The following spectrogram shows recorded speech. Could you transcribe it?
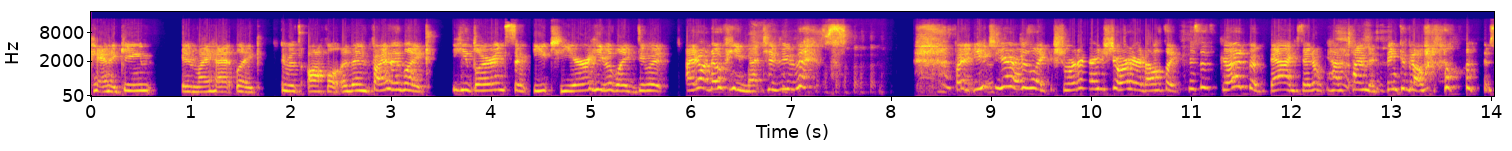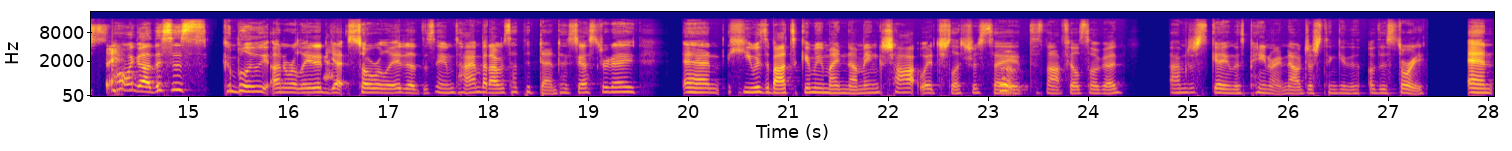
panicking in my head, like it was awful. And then finally, like he learned. So each year he would like do it. I don't know if he meant to do this, but each year it was like shorter and shorter. And I was like, this is good, but bad because I don't have time to think about what I want to say. Oh my God, this is completely unrelated yet so related at the same time. But I was at the dentist yesterday and he was about to give me my numbing shot, which let's just say oh. does not feel so good. I'm just getting this pain right now, just thinking of this story. And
